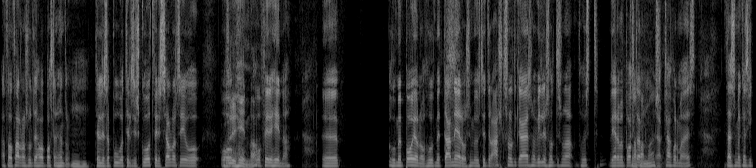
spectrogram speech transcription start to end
að þá þarf hann svolítið að hafa boltan í höndunum mhm, til þess að búa til þessi skot fyrir sjálfan sig og, og og fyrir hina. Uh, þú ert með Bojanov, þú ert með Danero sem þú veist, þetta er allt svona líka gæðir sem vilja svolítið svona, þú veist, vera með boltan Klappa honum aðeins. ja, það sem er kannski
